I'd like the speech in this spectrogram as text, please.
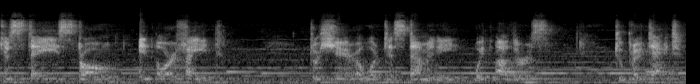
to stay strong in our faith, to share our testimony with others, to protect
